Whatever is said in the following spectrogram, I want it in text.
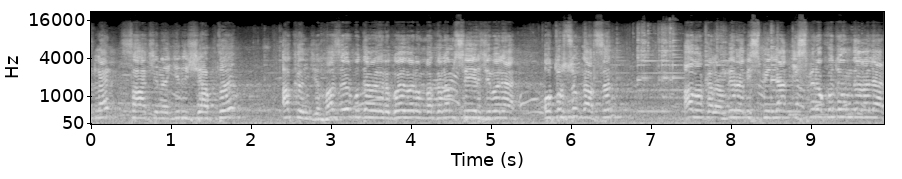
Şimdi misafirler saçına giriş yaptı. Akıncı hazır. Bu develeri koyalım bakalım. Seyirci böyle otursun kalksın. Al bakalım vire bismillah. İsmini okuduğum develer.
